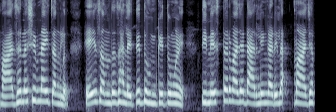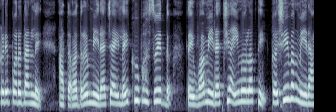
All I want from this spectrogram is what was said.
माझं नशीब नाही चांगलं. हे समज झालंय ते धूमकेतूमुळे. तिनेच तर माझ्या डार्लिंग गाडीला माझ्याकडे परत आणलं आहे आता मात्र मीराच्या आईलाही खूप हसू येतं. तेव्हा मीराची आई म्हणू लागते कशी मग मीरा?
